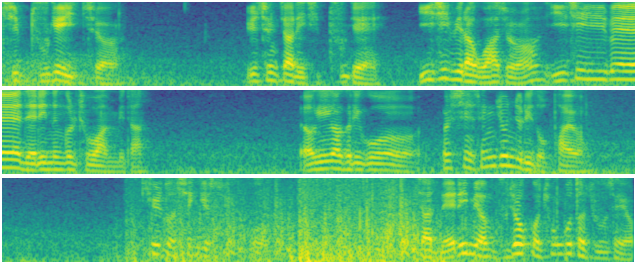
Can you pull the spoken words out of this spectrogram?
집 두 개 있죠. 1층짜리 집두 개. 이 집이라고 하죠. 이 집에 내리는 걸 좋아합니다. 여기가 그리고 훨씬 생존율이 높아요. 킬도 챙길 수 있고. 자, 내리면 무조건 총부터 주세요.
